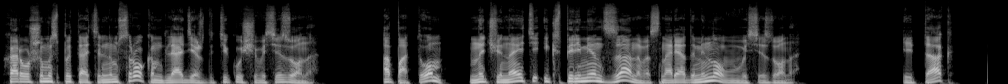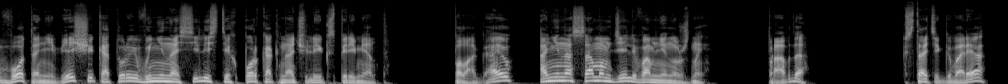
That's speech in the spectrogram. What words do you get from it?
хорошим испытательным сроком для одежды текущего сезона. А потом начинайте эксперимент заново с нарядами нового сезона. Итак, вот они вещи, которые вы не носили с тех пор, как начали эксперимент. Полагаю, они на самом деле вам не нужны. Правда? Кстати говоря,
